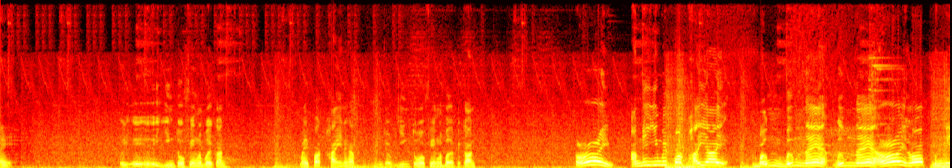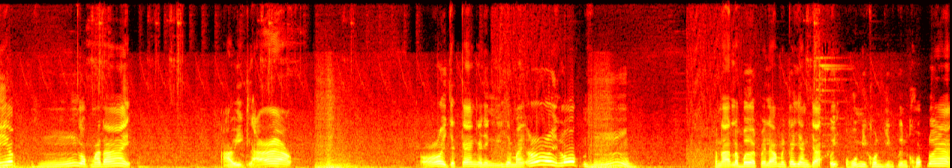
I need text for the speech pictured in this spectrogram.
ยเอ้ยเอ้ยยิงตัวเฟี้ยงระเบิดก่อน ไม่ปลอดภัยนะครับเดี๋ยวยิงตัวเฟี้ยงระเบิดไปก่อนเอ้ย อันนี้ยิงไม่ปลอดภัยใหญ่บึ้มบึ้มแน่บึ้มแน่เอ้ยลบตรงนี้ครับหืมลบมาได้ เอาอีกแล้วโอ้ยจะแกล้งกันอย่างนี้ใช่ไหมเอ้ยลบหืมขนาดระเบิดไปแล้วมันก็ยังจะเอ้ยโอ้โหมีคนยิงปืนคกด้วยอะ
